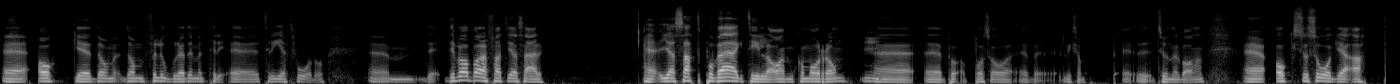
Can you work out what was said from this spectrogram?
Eh, och eh, de, de förlorade med tre, eh, 3-2 då. Ehm, det, det var bara för att jag så här. jag satt på väg till AMK morgon, Mm. på, på så, liksom, tunnelbanan, och så såg jag att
